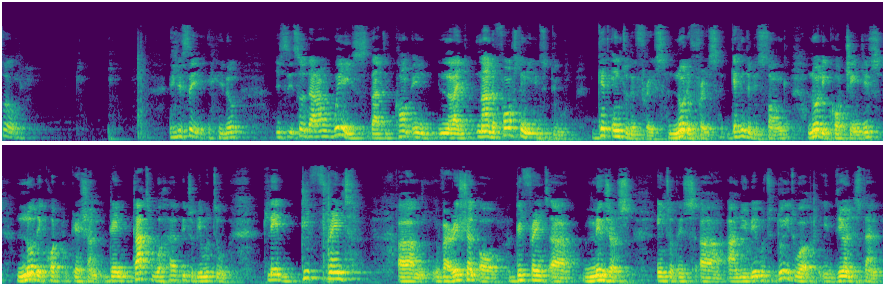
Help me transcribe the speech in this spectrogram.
so you see, you know, you see, so there are ways that you come in, like now the first thing you need to do, get into the phrase, know the phrase, get into the song, know the chord changes, know the chord progression. Then that will help you to be able to play different um, variation or different uh, measures into this, uh, and you'll be able to do it well. Do you understand?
